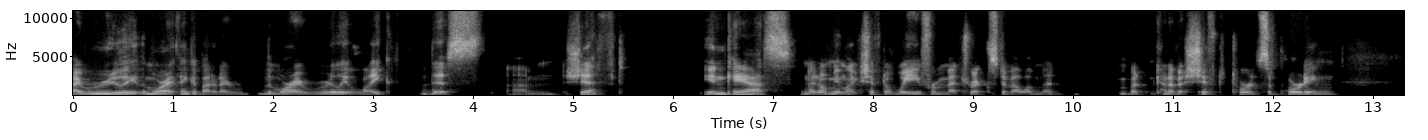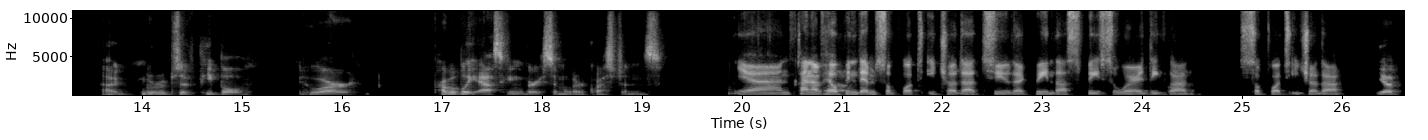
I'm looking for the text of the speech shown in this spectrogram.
I really, the more I think about it, I, the more I really like this um, shift in CHAOSS. And I don't mean like shift away from metrics development, but kind of a shift towards supporting uh, groups of people who are probably asking very similar questions. Yeah, and kind of helping them support each other too, like being that space where they can support each other. Yep.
